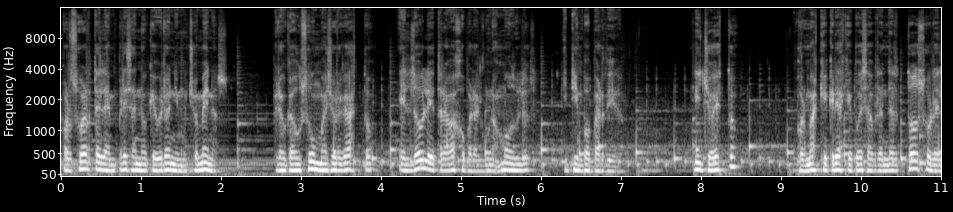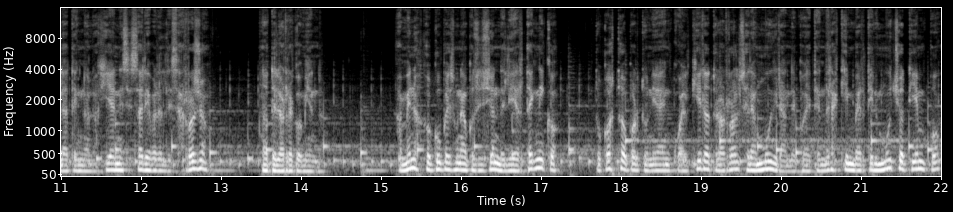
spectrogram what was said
Por suerte la empresa no quebró ni mucho menos, pero causó un mayor gasto, el doble trabajo para algunos módulos y tiempo perdido. Dicho esto, por más que creas que puedes aprender todo sobre la tecnología necesaria para el desarrollo, no te lo recomiendo. A menos que ocupes una posición de líder técnico, tu costo de oportunidad en cualquier otro rol será muy grande, porque tendrás que invertir mucho tiempo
